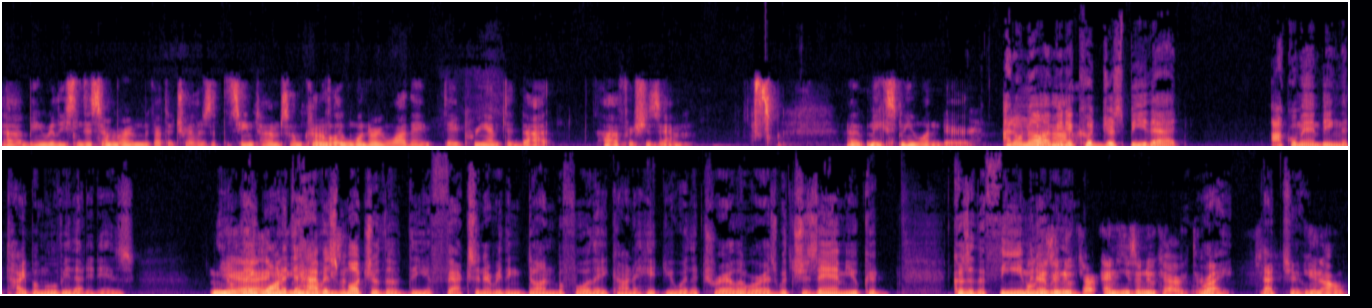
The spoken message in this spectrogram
uh, being released in December, and we got the trailers at the same time. So I'm kind of like wondering why they they preempted that uh, for Shazam. It makes me wonder. I don't know. I mean, Uh, it could just be that Aquaman being the type of movie that it is. You know, they and, wanted to you know, have as much of the the effects and everything done before they kind of hit you with a trailer. Whereas with Shazam, you could because of the theme Well, and he's a new char- and he's a new character, right, that too. You know,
